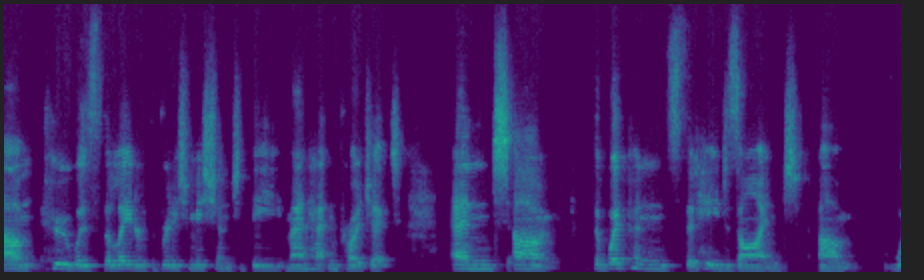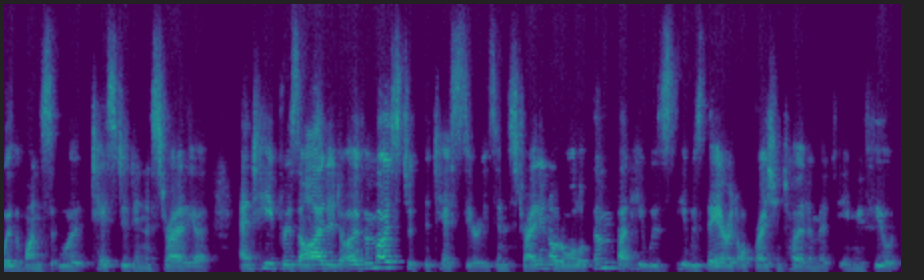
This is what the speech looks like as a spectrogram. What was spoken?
um, who was the leader of the British mission to the Manhattan Project. And uh, the weapons that he designed um, were the ones that were tested in Australia. And he presided over most of the test series in Australia, not all of them, but he was he was there at Operation Totem at Emu Field.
